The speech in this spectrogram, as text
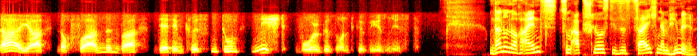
Daia noch vorhanden war, der dem Christentum nicht wohlgesund gewesen ist. Und dann nur noch eins zum Abschluss, dieses Zeichen am Himmel,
